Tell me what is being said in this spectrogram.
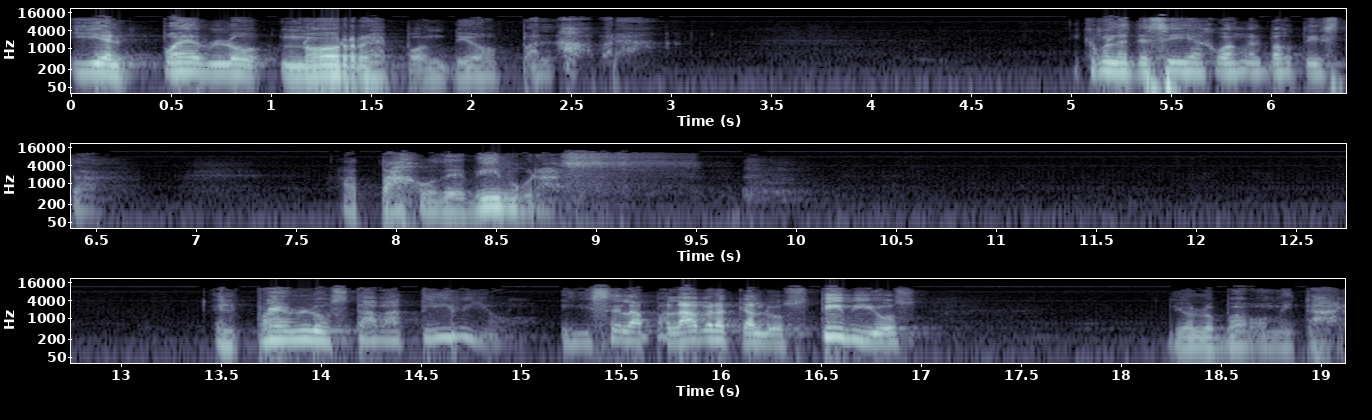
Y el pueblo no respondió palabra. Y como les decía Juan el Bautista, atajo de víboras. El pueblo estaba tibio. Y dice la palabra que a los tibios Dios los va a vomitar.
